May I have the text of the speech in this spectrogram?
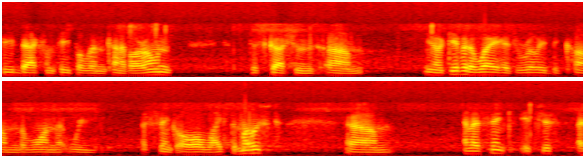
feedback from people and kind of our own discussions, um, you know, Give It Away has really become the one that we I think all like the most. Um, and I think it just I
